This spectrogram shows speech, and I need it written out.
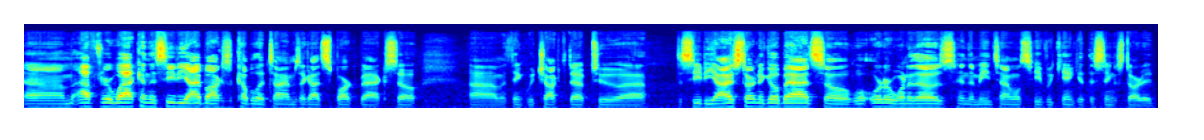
Um, after whacking the CDI box a couple of times, I got spark back. So um, I think we chalked it up to uh, the CDI starting to go bad. So we'll order one of those. In the meantime, we'll see if we can't get this thing started.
